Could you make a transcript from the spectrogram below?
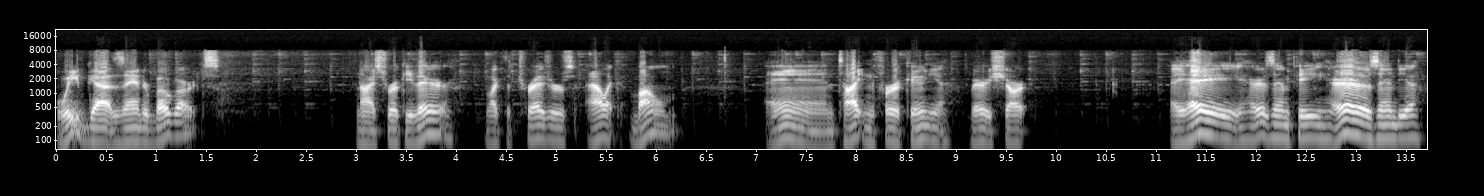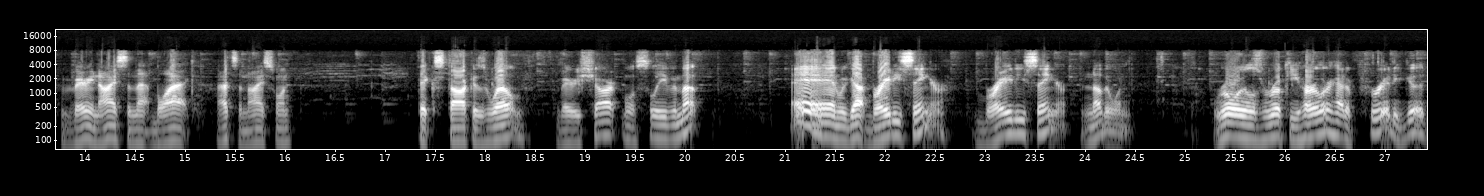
We've got Xander Bogaerts. Nice rookie there. Like the Treasures, Alec Bohm. And Titan for Acuna. Very sharp. Hey, hey, here's MP. There's India. Very nice in that black. That's a nice one. Thick stock as well. Very sharp. We'll sleeve him up. And we got Brady Singer. Brady Singer, another one. Royals rookie hurler had a pretty good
